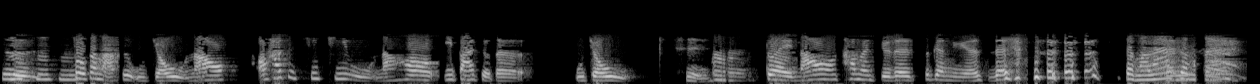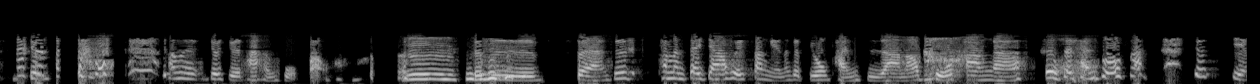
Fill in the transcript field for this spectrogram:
是嗯哼哼做证码是五九五，然后哦他是七七五，然后一八九的五九五，是，嗯，对，然后他们觉得这个女儿实在是怎么啦？怎么啦？就他们就觉得她很火爆，嗯，就是对啊，就是他们在家会上演那个丢盘子啊，然后泼汤啊，在餐桌上就姐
